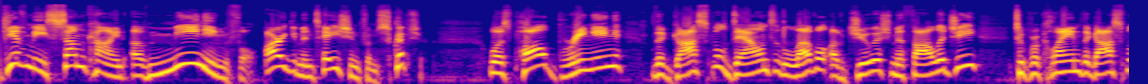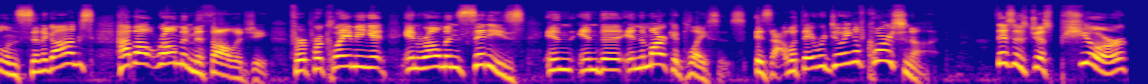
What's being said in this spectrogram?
Give me some kind of meaningful argumentation from Scripture. Was Paul bringing the gospel down to the level of Jewish mythology to proclaim the gospel in synagogues? How about Roman mythology for proclaiming it in Roman cities, in, in, the, in the marketplaces? Is that what they were doing? Of course not. This is just pure,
